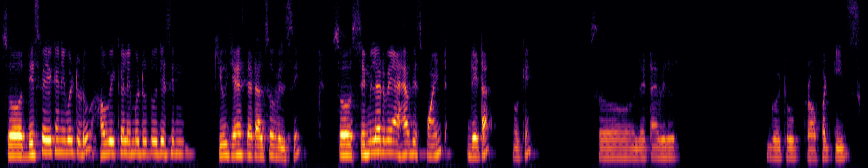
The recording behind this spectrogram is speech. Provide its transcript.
So this way you can able to do how we can able to do this in QGIS that also we'll see. So similar way, I have this point data. Okay. So let I will go to properties.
